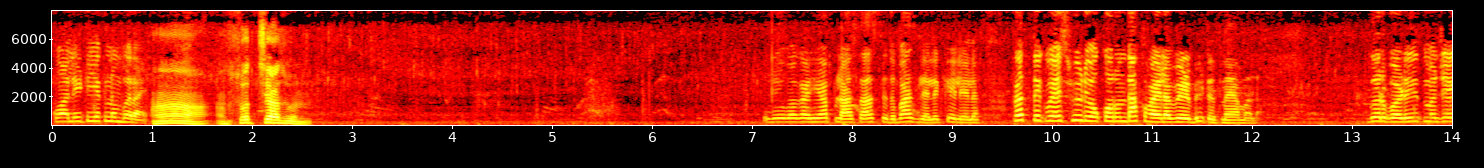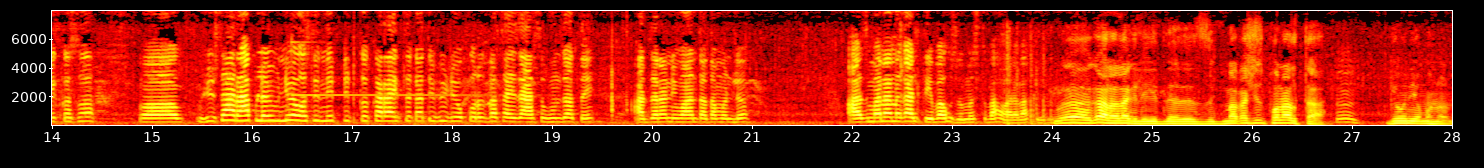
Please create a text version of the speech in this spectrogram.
क्वालिटी एक नंबर आहे. हा आणि स्वच्छ अजून. व्हिडिओ बघा हे आपलं असं असतं तर भाजलेलं केलेलं. प्रत्येक वेळेस व्हिडिओ करून दाखवायला वेळ भेटत नाही आम्हाला. गडबडीत म्हणजे कसं हे सारं आपलं व्यवस्थित नीटटिटकं करायचं का ते व्हिडिओ करत बसायचं असं होऊन जातंय. आज जरा निवांत आता म्हणलं आज मनानं घालते भाऊचं मस्त भावाला व घाला लागली. मगाशीच फोन आलता. घेऊन ये म्हणून.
